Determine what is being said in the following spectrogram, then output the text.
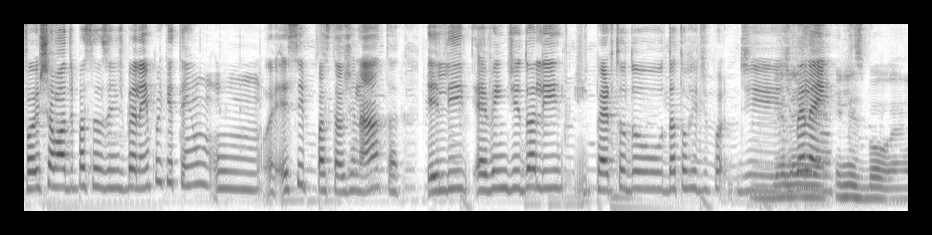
Foi chamado de pastelzinho de Belém porque tem um, um- Esse pastel de nata, ele é vendido ali, perto do, da Torre de, de- de Belém. Em Lisboa.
